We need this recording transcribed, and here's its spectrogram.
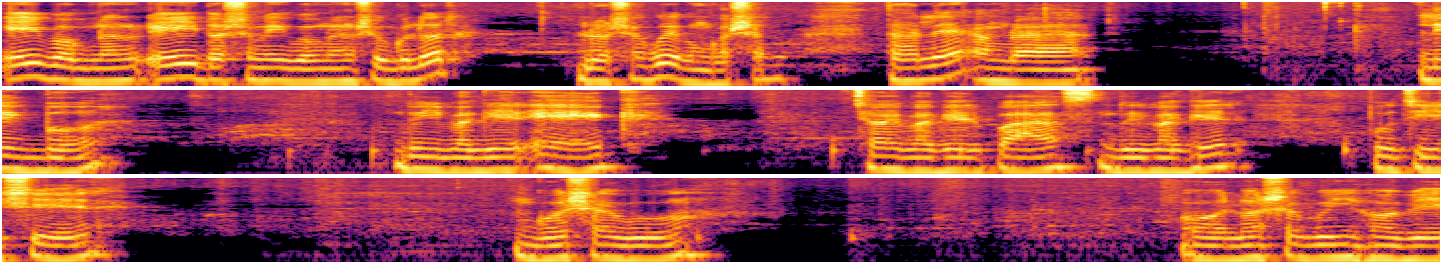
এই ভগ্নাং, এই দশমিক ভগ্নাংশগুলোর লসাগু এবং গসাগু। তাহলে আমরা লিখব দুই ভাগের এক, ছয় ভাগের পাঁচ, দুই ভাগের পঁচিশের গোসাগু ও লসাগুই হবে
